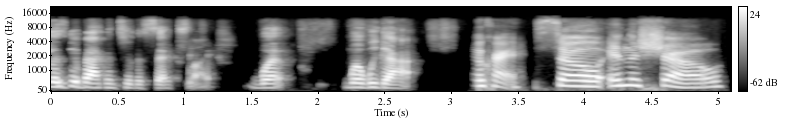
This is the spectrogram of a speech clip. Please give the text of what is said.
Let's get back into the sex life. What what we got? Okay. So in the show,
